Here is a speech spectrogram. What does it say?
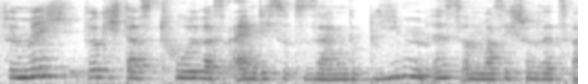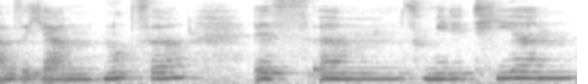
für mich wirklich das Tool, was eigentlich sozusagen geblieben ist und was ich schon seit 20 Jahren nutze, ist ähm, zu meditieren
